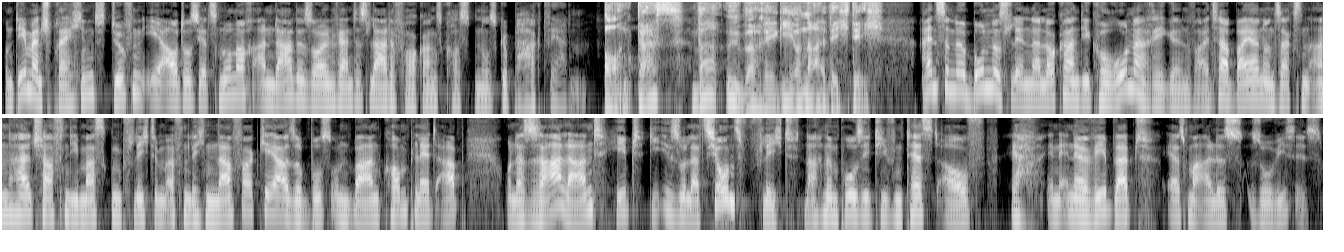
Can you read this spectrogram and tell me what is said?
Und dementsprechend dürfen E-Autos jetzt nur noch an Ladesäulen während des Ladevorgangs kostenlos geparkt werden. Und das war überregional wichtig. Einzelne Bundesländer lockern die Corona-Regeln weiter. Bayern und Sachsen-Anhalt schaffen die Maskenpflicht im öffentlichen Nahverkehr, also Bus und Bahn, komplett ab. Und das Saarland hebt die Isolationspflicht nach einem positiven Test auf. Ja, in NRW bleibt erstmal alles so, wie es ist.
